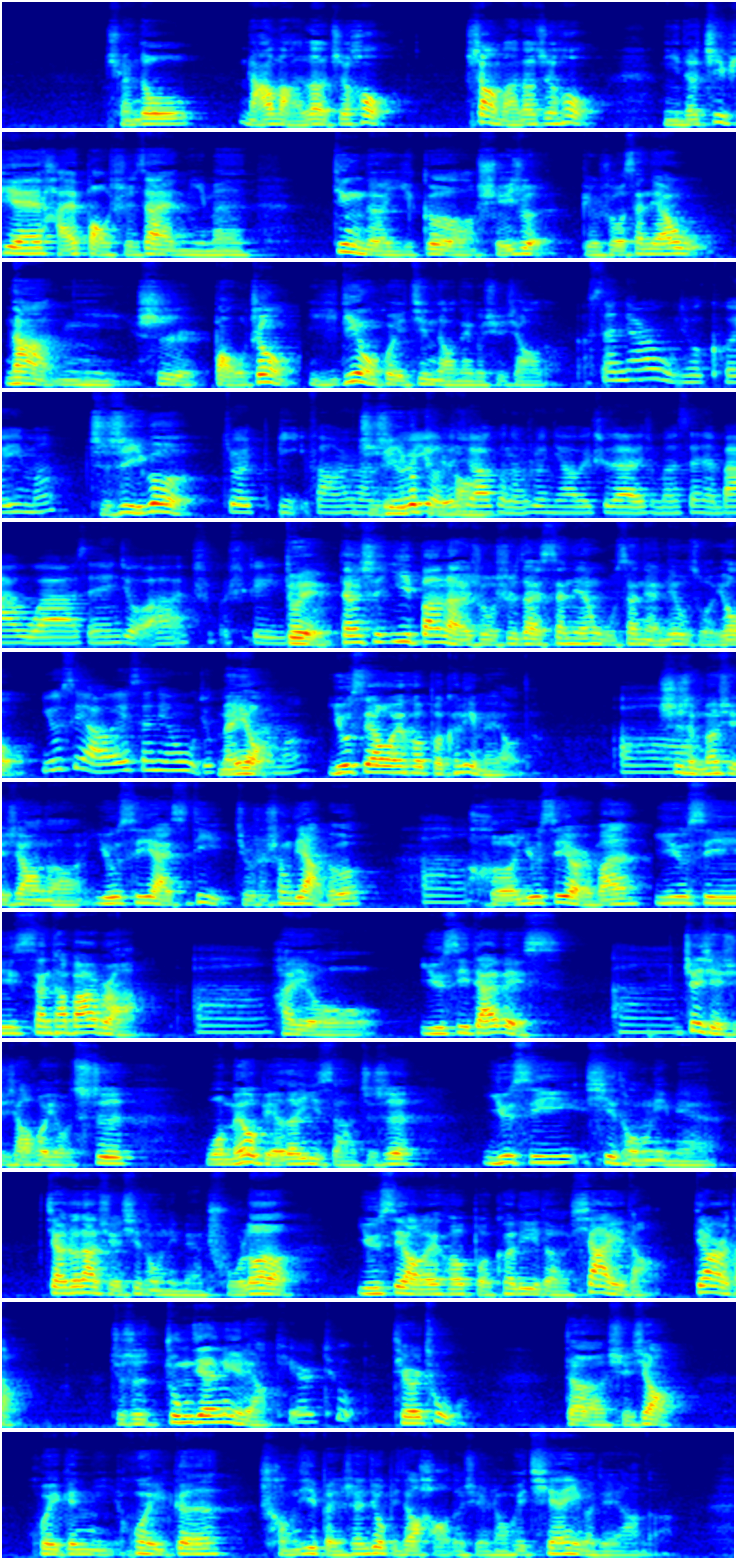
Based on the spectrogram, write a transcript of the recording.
全都拿完了之后，上完了之后。你的 GPA 还保持在你们定的一个水准，比如说三点五，那你是保证一定会进到那个学校的。三点五就可以吗？只是一个就是比方是吧？只是一个比如有的学校可能说你要维持在什么三点八五啊、三点九啊，是不是这意思？对，但是一般来说是在三点五、三点六左右。，UCLA 三点五就可以没有吗？UCLA 和伯克利没有的，哦，是什么学校呢？UCSD 就是圣地亚哥啊和 UC 尔湾、UC Santa Barbara，啊还有 UC Davis 啊这些学校会有。是我没有别的意思啊，只是 UC 系统里面，加州大学系统里面，除了 UCLA 和伯克利的下一档、第二档，就是中间力量。，Tier Two，Tier Two 的学校会跟你会跟成绩本身就比较好的学生会签一个这样的，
